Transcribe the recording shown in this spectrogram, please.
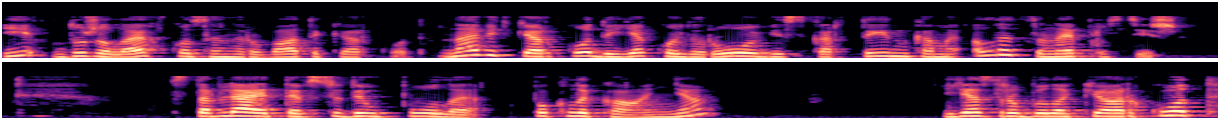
і дуже легко згенерувати QR-код. Навіть QR-коди є кольорові з картинками, але це найпростіше. Вставляєте сюди в поле покликання. Я зробила QR-код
